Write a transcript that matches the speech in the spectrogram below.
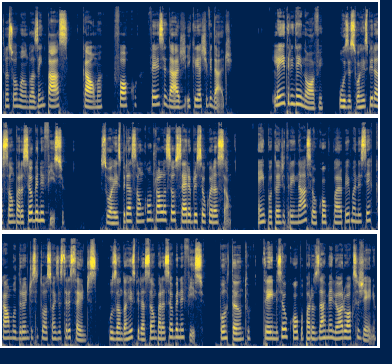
transformando-as em paz, calma, foco, felicidade e criatividade. Lei 39. Use sua respiração para seu benefício. Sua respiração controla seu cérebro e seu coração. É importante treinar seu corpo para permanecer calmo durante situações estressantes, usando a respiração para seu benefício. Portanto, treine seu corpo para usar melhor o oxigênio.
